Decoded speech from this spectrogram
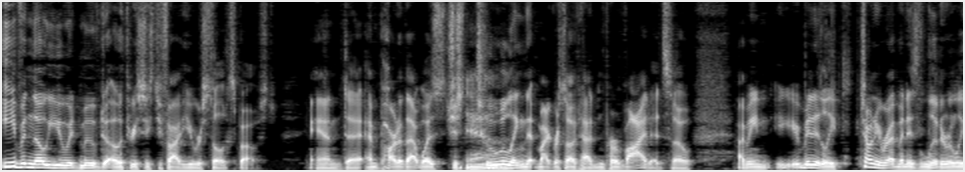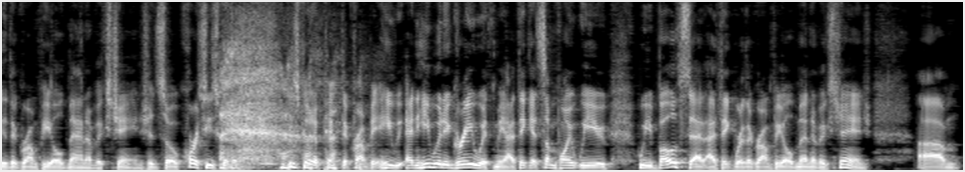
even though you had moved to O365, you were still exposed. And, uh, and part of that was just yeah. tooling that Microsoft hadn't provided. So I mean, admittedly, Tony Redmond is literally the grumpy old man of exchange, and so of course he's going to he's going to pick the grumpy. He, and he would agree with me. I think at some point we we both said I think we're the grumpy old men of exchange. Um,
